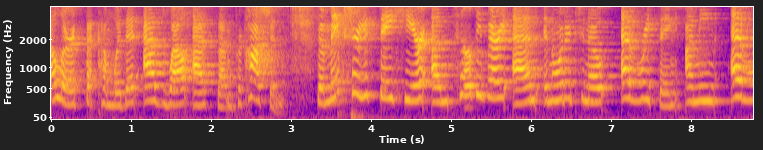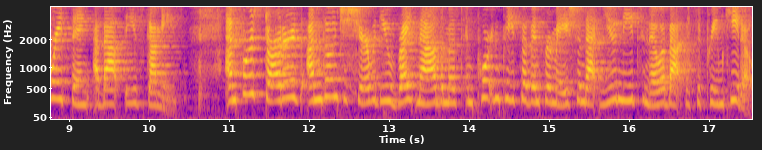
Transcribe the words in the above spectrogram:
alerts that come with it as well as some precautions. So make sure you stay here until the very end in order to know everything, I mean everything about these gummies. And for starters, I'm going to share with you right now the most important piece of information that you need to know about the Supreme Keto.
